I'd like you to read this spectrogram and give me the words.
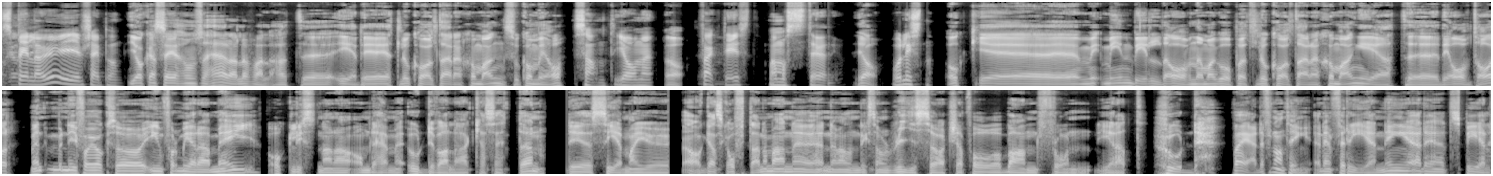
spelar ju i och för sig punk. jag kan säga som så här i alla fall, att eh, är det ett lokalt arrangemang så kommer jag. Sant, jag med. Ja. Faktiskt. Man måste stödja Ja, och lyssna. och eh, mi- min bild av när man går på ett lokalt arrangemang är att eh, det avtar. Men, men ni får ju också informera mig och lyssnarna om det här med Uddevalla-kassetten. Det ser man ju ja, ganska ofta när man, eh, när man liksom researchar på band från ert hood. Vad är det för någonting? Är det en förening? Är det ett spel?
